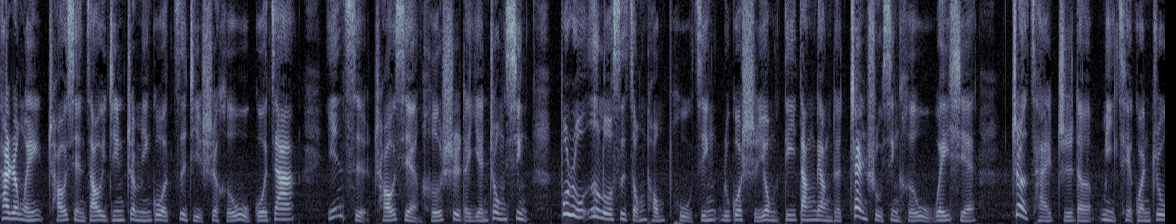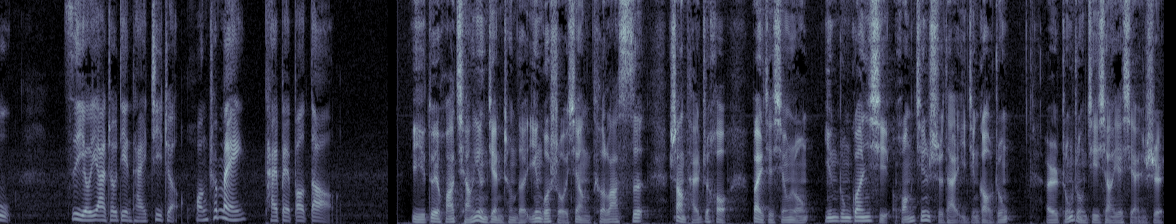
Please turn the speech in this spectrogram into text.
他认为，朝鲜早已经证明过自己是核武国家，因此，朝鲜核试的严重性不如俄罗斯总统普京如果使用低当量的战术性核武威胁，这才值得密切关注。自由亚洲电台记者黄春梅台北报道。以对华强硬见称的英国首相特拉斯上台之后，外界形容英中关系黄金时代已经告终，而种种迹象也显示，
